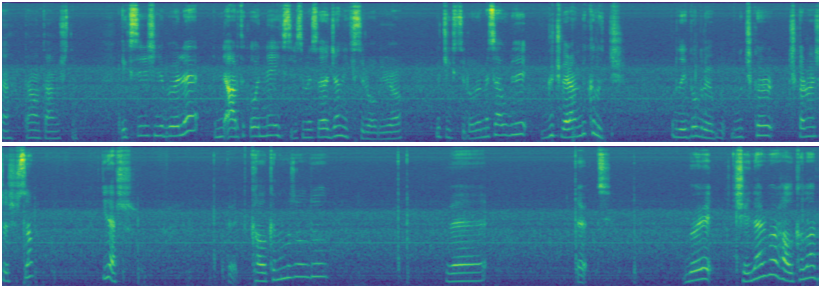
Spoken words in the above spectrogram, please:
Heh, tamam tamam işte. İksir içince böyle artık o ne iksirisi mesela can iksiri oluyor. Güç iksiri oluyor. Mesela bu bir güç veren bir kılıç. Burada dolduruyor. Bu- Bunu çıkar çıkarmaya çalışırsam gider. Evet kalkanımız oldu. Ve evet. Böyle şeyler var, halkalar,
